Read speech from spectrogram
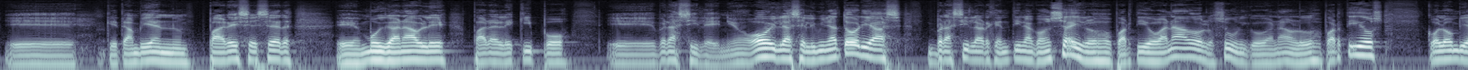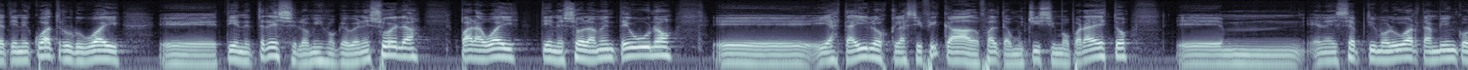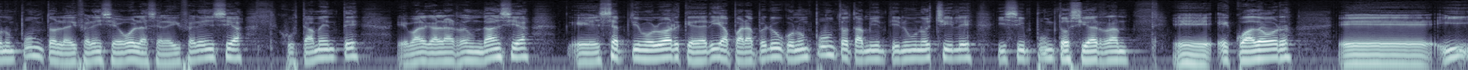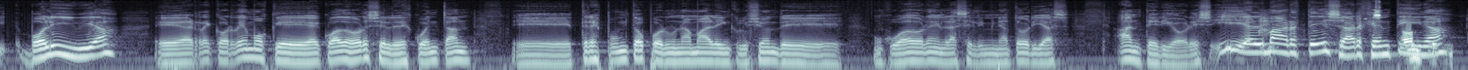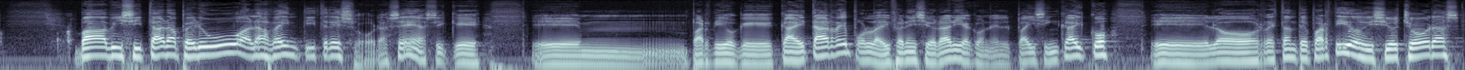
eh, que también parece ser eh, muy ganable para el equipo brasileño. Hoy las eliminatorias, Brasil-Argentina con seis, los dos partidos ganados, los únicos ganaron los dos partidos. Colombia tiene cuatro, Uruguay tiene tres, lo mismo que Venezuela. Paraguay tiene solamente uno eh, y hasta ahí los clasificados, falta muchísimo para esto. Eh, en el séptimo lugar también con un punto, la diferencia de gol hace la diferencia, justamente, eh, valga la redundancia. El séptimo lugar quedaría para Perú con un punto, también tiene uno Chile y sin punto cierran Ecuador y Bolivia. recordemos que a Ecuador se le descuentan eh, tres puntos por una mala inclusión de un jugador en las eliminatorias anteriores. Y el martes Argentina va a visitar a Perú a las 23 horas, ¿eh? así que eh, partido que cae tarde por la diferencia horaria con el país incaico. Eh, los restantes partidos, 18 horas,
